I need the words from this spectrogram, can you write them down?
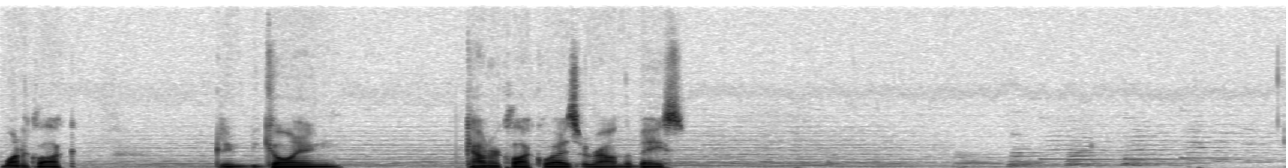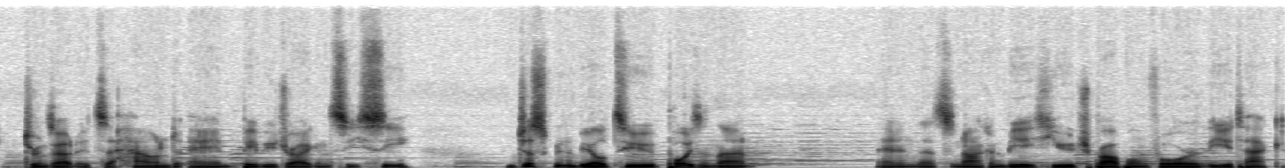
1 o'clock, going to be going counterclockwise around the base. Turns out it's a Hound and Baby Dragon CC, I'm just going to be able to poison that, and that's not going to be a huge problem for the attack.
